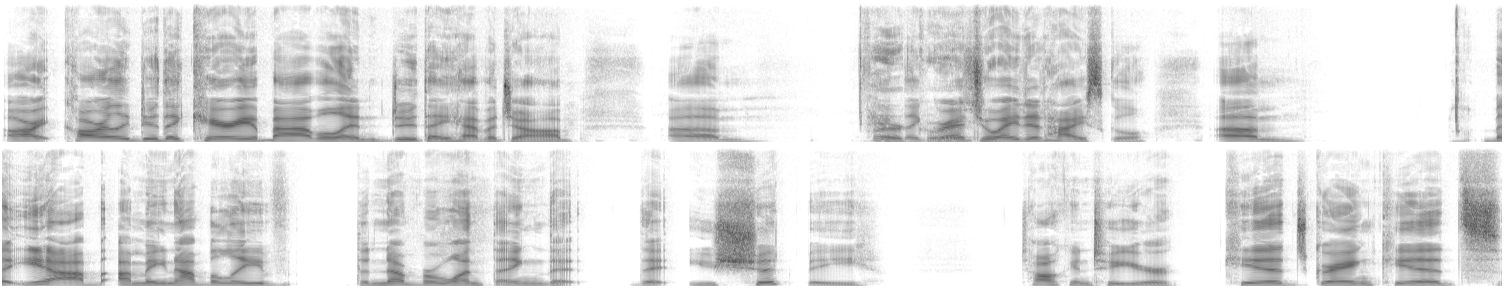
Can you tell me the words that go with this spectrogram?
All right, Carly, do they carry a Bible and do they have a job? Um, Fair have they question. graduated high school? Um, but yeah, I, I mean, I believe the number one thing that that you should be talking to your kids, grandkids,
